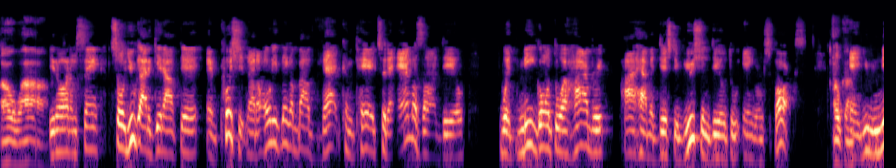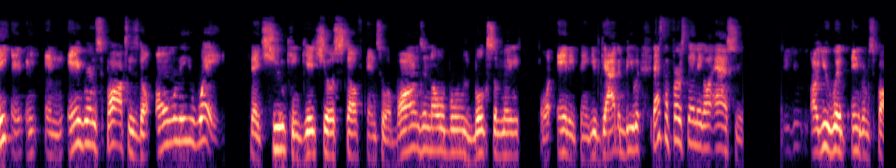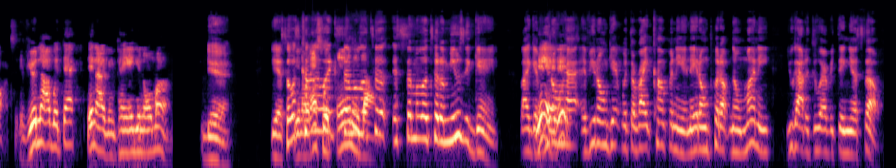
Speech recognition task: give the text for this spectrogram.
Oh wow. You know what I'm saying? So you got to get out there and push it. Now, the only thing about that compared to the Amazon deal, with me going through a hybrid, I have a distribution deal through Ingram Sparks. Okay. And you need, and, and Ingram Sparks is the only way that you can get your stuff into a Barnes and Nobles, Books of Me, or anything. You got to be with. That's the first thing they're gonna ask you. Do you are you with Ingram Sparks? If you're not with that, they're not even paying you no mind. Yeah. Yeah. So it's You know, kind of that's like similar anybody. to it's similar to the music game. Like if Yeah, you it don't is. have if you don't get with the right company and they don't put up no money, you got to do everything yourself.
